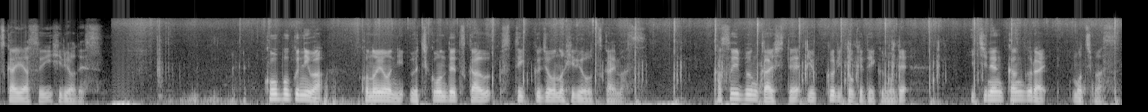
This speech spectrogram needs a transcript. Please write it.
使いやすい肥料です。香木にはこのように打ち込んで使うスティック状の肥料を使います。加水分解してゆっくり溶けていくので1年間ぐらい持ちます。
